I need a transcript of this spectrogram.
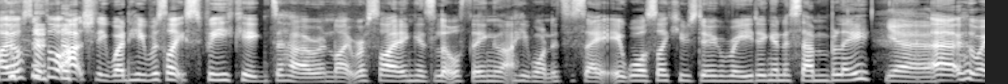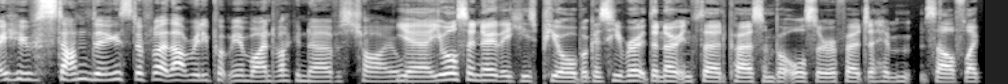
I also thought actually when he was like speaking to her and like reciting his little thing that he wanted to say, it was like he was doing reading in assembly. Yeah. Uh, the way he was standing and stuff like that really put me in mind of like a nervous child. Yeah, you also know that he's pure because he wrote the note in third person, but also referred to himself like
